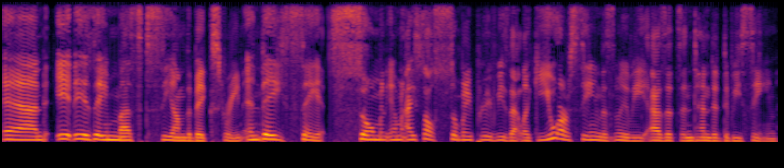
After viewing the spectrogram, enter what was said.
and it is a must see on the big screen and they say it so many i mean i saw so many previews that like you are seeing this movie as it's intended to be seen.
